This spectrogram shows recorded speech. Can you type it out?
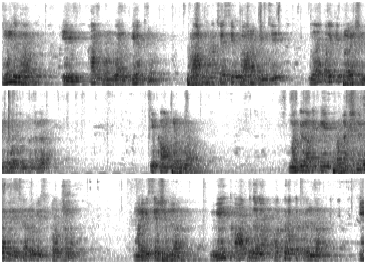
ముందుగా ఈ కాంపౌండ్ వాల్ గేట్ను ప్రార్థన చేసి ప్రారంభించి లోపలికి ప్రవేశించబోతుండగా ఈ కాంపౌండ్ వాల్ మందిరానికి ప్రొటెక్షన్గా పిలిచారు మీ మరి విశేషంగా మీ కాపుదల భద్రత క్రింద ఈ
